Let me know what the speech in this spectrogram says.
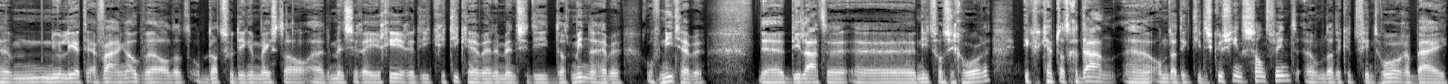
Um, nu leert de ervaring ook wel dat op dat soort dingen meestal uh, de mensen reageren die kritiek hebben. En de mensen die dat minder hebben of niet hebben, die laten uh, niet van zich horen. Ik, ik heb dat gedaan omdat ik die discussie interessant vind. omdat ik het vind horen bij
